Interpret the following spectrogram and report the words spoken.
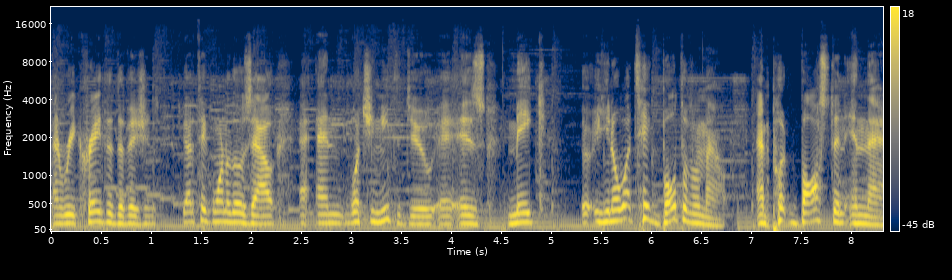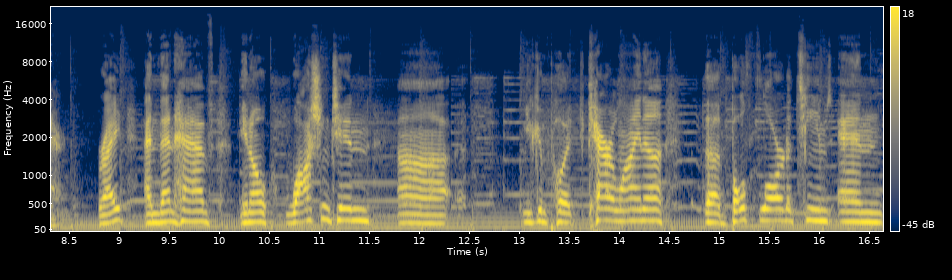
and recreate the divisions. You got to take one of those out, and what you need to do is make, uh, you know what, take both of them out and put Boston in there, right? And then have, you know, Washington, uh, you can put Carolina, uh, both Florida teams, and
